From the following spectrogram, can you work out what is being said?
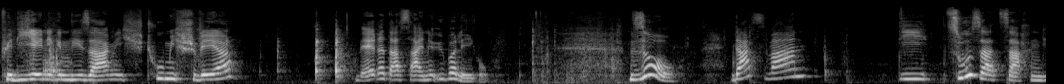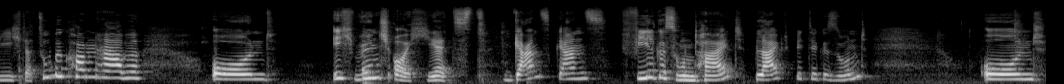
für diejenigen, die sagen, ich tue mich schwer, wäre das eine Überlegung. So, das waren die Zusatzsachen, die ich dazu bekommen habe. Und ich wünsche euch jetzt ganz, ganz viel Gesundheit. Bleibt bitte gesund und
